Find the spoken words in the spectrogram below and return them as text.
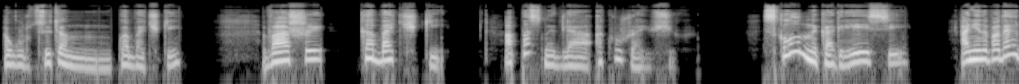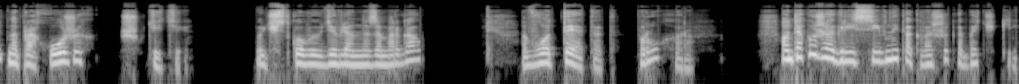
Огурцы там, кабачки. — Ваши кабачки опасны для окружающих? Склонны к агрессии? Они нападают на прохожих? Шутите? Участковый удивленно заморгал. Вот этот Прохоров, он такой же агрессивный, как ваши кабачки.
